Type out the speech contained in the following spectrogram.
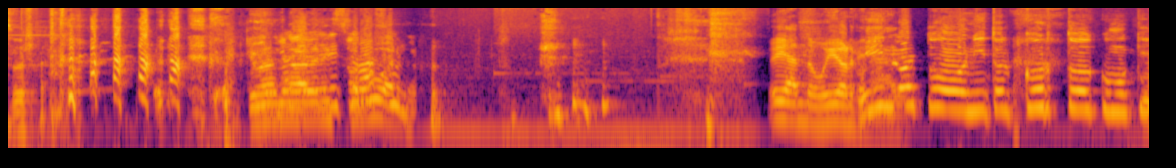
Zorra. Qué bueno que No, tenéis Zorua, ando muy Y no, ordinario. estuvo bonito el corto, como que...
